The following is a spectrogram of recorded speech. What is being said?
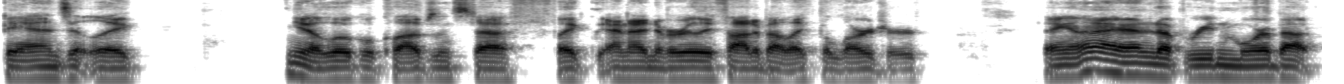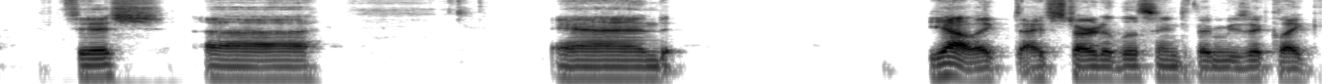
bands at like you know local clubs and stuff like, and I never really thought about like the larger thing. And then I ended up reading more about Phish, uh, and yeah, like I started listening to their music like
